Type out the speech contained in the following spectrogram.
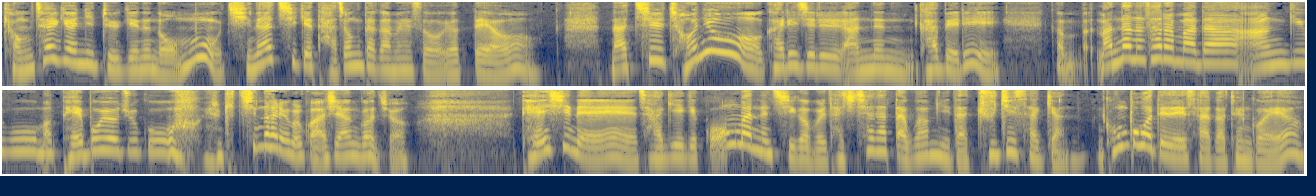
경찰견이 되기에는 너무 지나치게 다정다감해서였대요. 낯을 전혀 가리지를 않는 가벨이 그러니까 만나는 사람마다 안기고 막 배 보여주고 이렇게 친화력을 과시한 거죠. 대신에 자기에게 꼭 맞는 직업을 다시 찾았다고 합니다. 주지사견, 홍보가 대사가 된 거예요.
